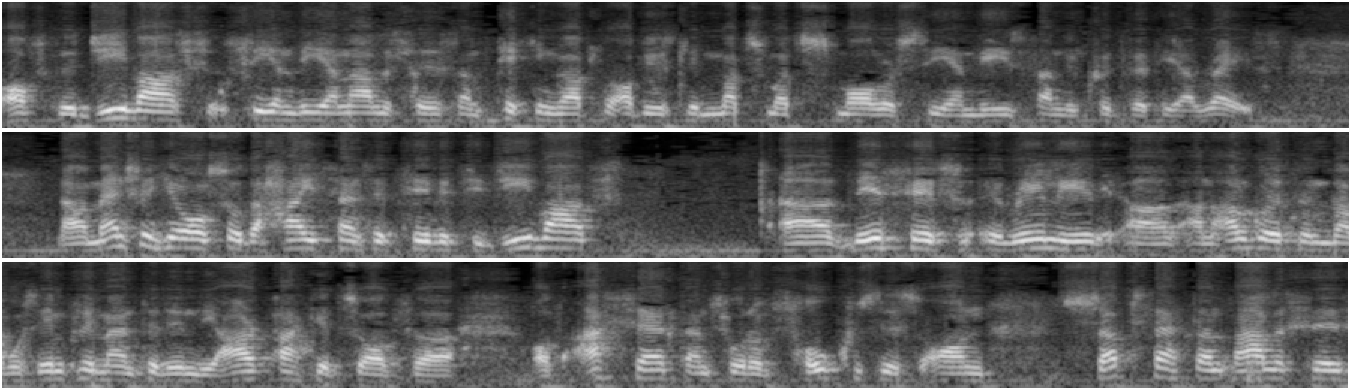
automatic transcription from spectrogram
of the GWAS CNV analysis and picking up obviously much, much smaller CNVs than we could with the arrays. Now I mentioned here also the high sensitivity GWAS. Uh, this is really uh, an algorithm that was implemented in the R packets of, uh, of ASSET and sort of focuses on subset analysis,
